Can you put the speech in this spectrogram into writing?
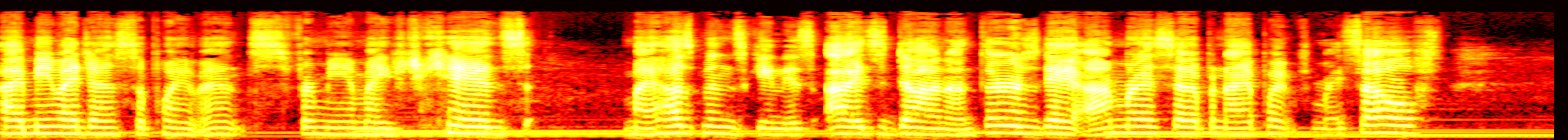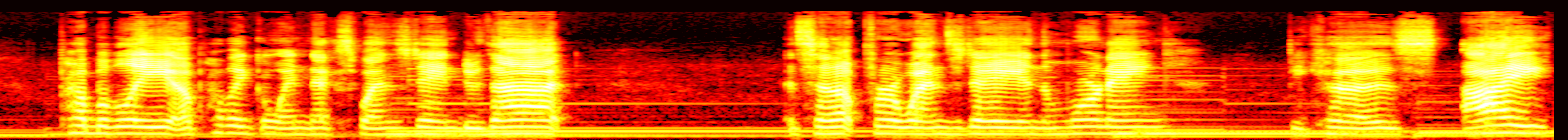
I made my dentist appointments for me and my kids. My husband's getting his eyes done on Thursday. I'm gonna set up an eye appointment for myself. Probably I'll probably go in next Wednesday and do that. And set up for a Wednesday in the morning because I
